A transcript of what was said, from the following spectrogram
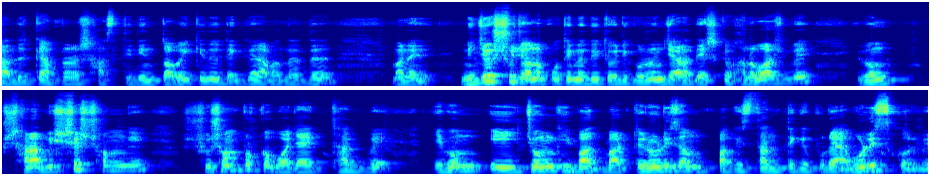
তাদেরকে আপনারা শাস্তি দিন। তবেই কিন্তু দেখবেন আপনাদের মানে নিজস্ব জনপ্রতিনিধি তৈরি করুন যারা দেশকে ভালোবাসবে এবং সারা বিশ্বের সঙ্গে সুসম্পর্ক বজায় থাকবে এবং এই জঙ্গিবাদ বা টেরোরিজম পাকিস্তান থেকে পুরো অ্যাবলিশ করবে,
